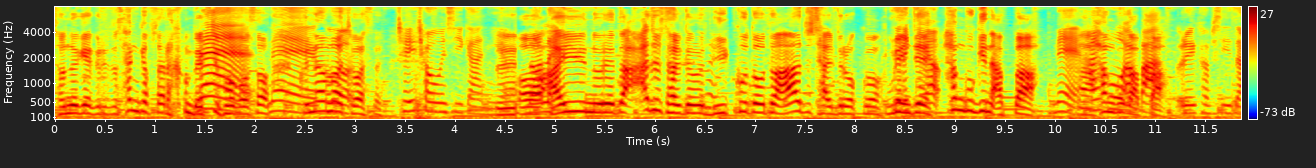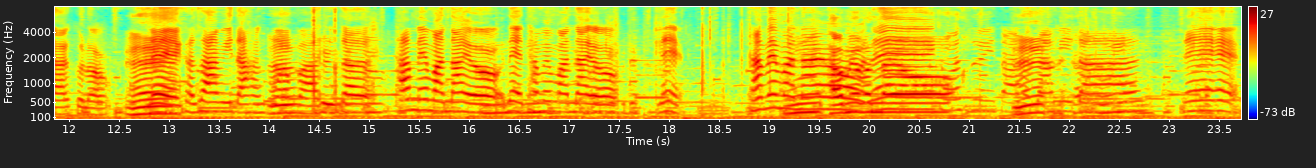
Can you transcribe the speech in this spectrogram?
저녁에 그래도 삼겹살하고 맥주 네, 먹어서 네, 그나마 좋았어요 제일 좋은 시간이에요. 네. 어, 아이유 노래도 아주 잘 들었고 니코도도 아주 잘 들었고 우리 이제 들을게요. 한국인 아빠 네, 아, 한국, 한국 아빠. 아빠. 우리 갑시다 그럼. 네. 네, 감사합니다 한국 네, 아빠. 그래, 진짜 그래. 다음에 만나요. 네, 다음에 만나요. 네, 다음에 음, 만나요. 음, 다음에 만나요. 네, 고맙습니다. 네, 감사합니다. 감사합니다. 네.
